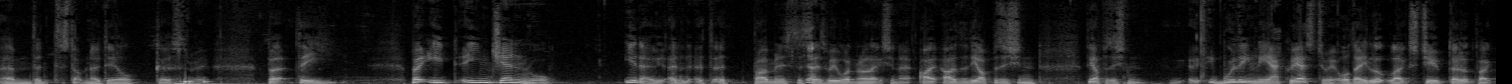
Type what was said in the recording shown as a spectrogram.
um, the, to stop No Deal goes through. But the but he, in general, you know, and prime minister says we want an election, uh, either the opposition, the opposition uh, willingly acquiesce to it, or they look like stupid. They look like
